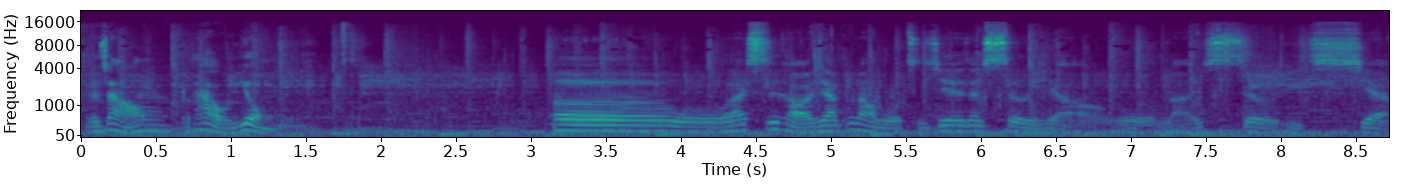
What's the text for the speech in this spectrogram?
觉得这样好像不太好用。呃，我我来思考一下，不然我直接再射一下。我来射一下，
